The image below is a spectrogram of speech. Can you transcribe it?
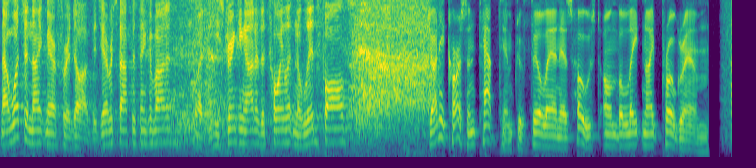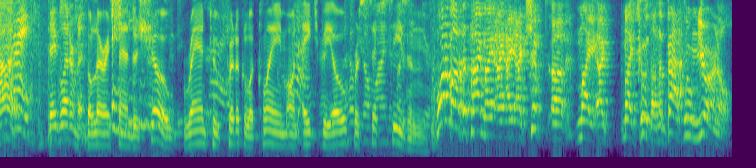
Now, what's a nightmare for a dog? Did you ever stop to think about it? What, he's drinking out of the toilet and the lid falls? Johnny Carson tapped him to fill in as host on the late night program. Hi. Hi. Dave Letterman. The Larry Sanders Show ran to critical acclaim on HBO for six seasons. What about the time I, I, I chipped uh, my, I, my tooth on the bathroom urinal?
